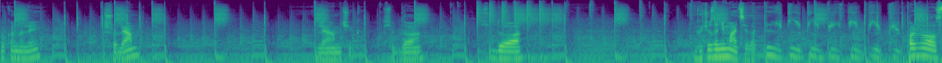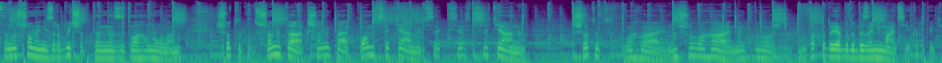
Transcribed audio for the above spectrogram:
Сколько нулей? Что, лям? Лямчик. Сюда. Сюда. Хочу з анімації так. Пожалуйста, ну що мені зробити, щоб ти не затлагнуло? Ну, тут? Що не так? Що не так? Ком все тяне, все, все, все тяне. Що тут лагає? Ну що лагає? Ну боже. Ну походу я буду без анімації крутити.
